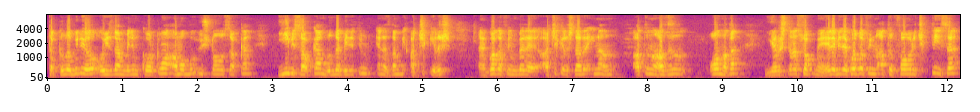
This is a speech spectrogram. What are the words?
takılabiliyor. O yüzden benim korkum ama bu 3 nolu safkan iyi bir safkan. Bunu da belirteyim. En azından bir açık yarış. Yani Godolphin böyle açık yarışlarda inanın atını hazır olmadan yarışlara sokmuyor. Hele bir de Godolphin'in atı favori çıktıysa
